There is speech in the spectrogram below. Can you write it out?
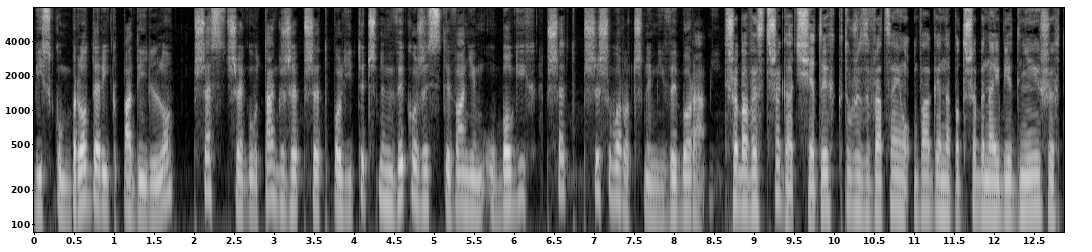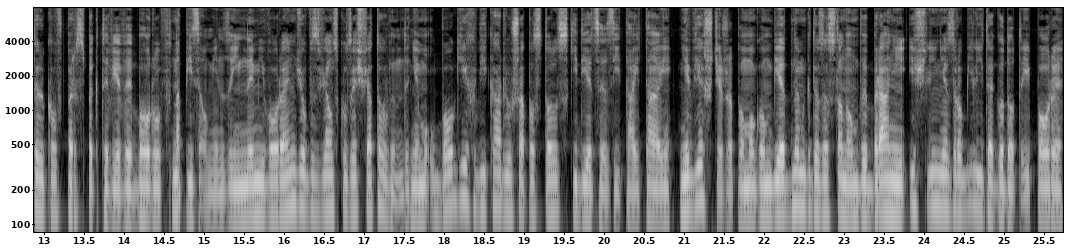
Biskup Broderick Padillo przestrzegł także przed politycznym wykorzystywaniem ubogich przed przyszłorocznymi wyborami. Trzeba wystrzegać się tych, którzy zwracają uwagę na potrzeby najbiedniejszych tylko w perspektywie wyborów, napisał m.in. w orędziu w związku ze Światowym Dniem Ubogich wikariusz apostolski diecezji Tajtaj. Nie wierzcie, że pomogą biednym, gdy zostaną wybrani, jeśli nie zrobili tego do tej pory.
